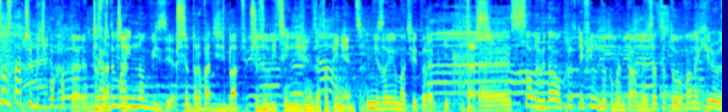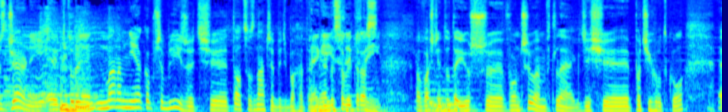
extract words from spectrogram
Co znaczy być bohaterem? To Każdy znaczy- ma inną wizję. Przeprowadzić babcię przez ulicę i nie wziąć za to pieniędzy. Nie zajumać jej torebki. Też. E, Sony wydało krótki film dokumentalny zatytułowany Hero's Journey, e, który Mhm. ma nam niejako przybliżyć e, to, co znaczy być bohaterem. Ja go sobie teraz, 16. a właśnie tutaj już e, w tle, gdzieś e, po cichutku. E,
